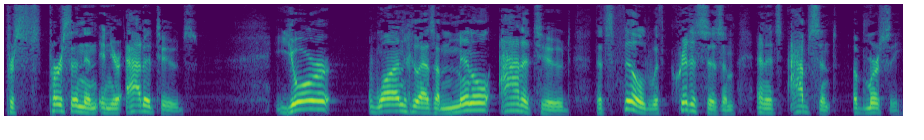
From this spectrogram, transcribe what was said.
pers- person and in your attitudes, you're one who has a mental attitude that's filled with criticism and it's absent of mercy.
